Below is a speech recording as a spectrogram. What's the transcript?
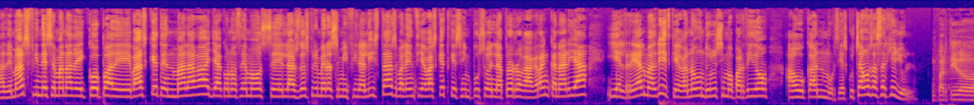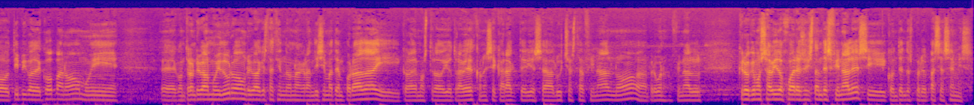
Además, fin de semana de Copa de Básquet en Málaga. Ya conocemos eh, las dos primeros semifinalistas, Valencia Básquet que se impuso en la prórroga Gran Canaria y el Real Madrid que ganó un durísimo partido a UCAN Murcia. Escuchamos a Sergio Yul. Un partido típico de Copa, ¿no? Muy eh, contra un rival muy duro, un rival que está haciendo una grandísima temporada y que lo ha demostrado hoy otra vez con ese carácter y esa lucha hasta el final, ¿no? Ah, pero bueno, al final creo que hemos sabido jugar esos instantes finales y contentos por el pase a semis.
